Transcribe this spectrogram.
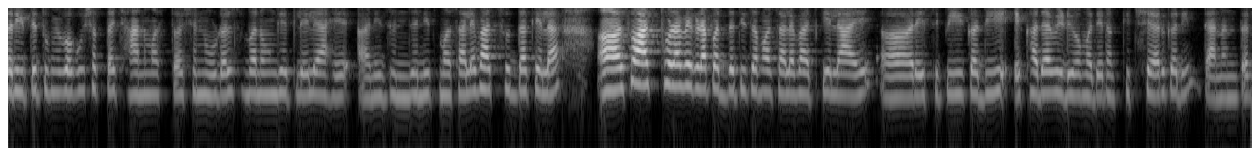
तर इथे तुम्ही बघू शकता छान मस्त असे नूडल्स बनवून घेतलेले आहे आणि झणझणीत मसाले भातसुद्धा केला. सो आज थोडा वेगळ्या पद्धतीचा मसाला भात केला आहे. रेसिपी कधी एखाद्या व्हिडिओमध्ये नक्कीच शेअर करीन. त्यानंतर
